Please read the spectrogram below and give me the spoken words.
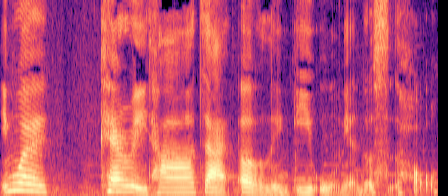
因为 Carrie 他在二零一五年的时候。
